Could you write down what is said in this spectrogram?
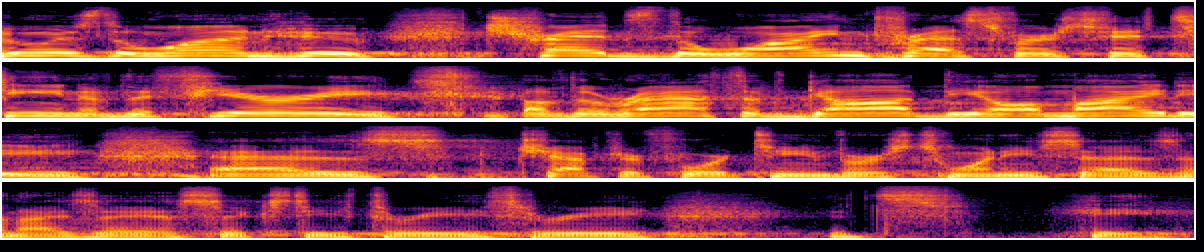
Who is the one who treads the winepress, verse 15, of the fury of the wrath of God the Almighty? As chapter 14, verse 20 says in Isaiah 63 3, it's He.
